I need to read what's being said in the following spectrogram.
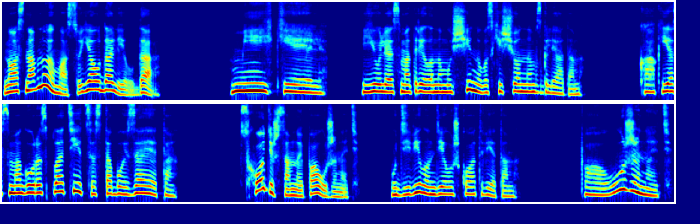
Но основную массу я удалил, да». «Микель», — Юлия смотрела на мужчину восхищенным взглядом. «Как я смогу расплатиться с тобой за это?» «Сходишь со мной поужинать?» — удивил он девушку ответом. «Поужинать?»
